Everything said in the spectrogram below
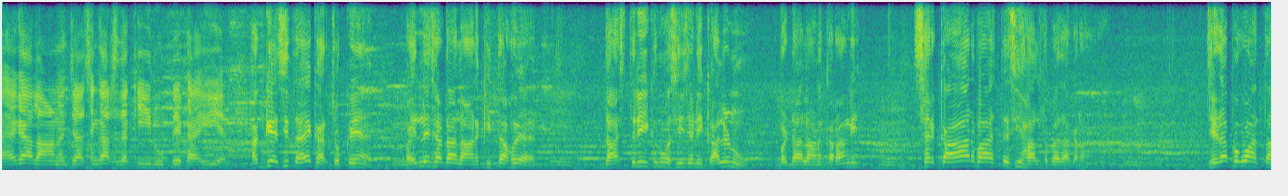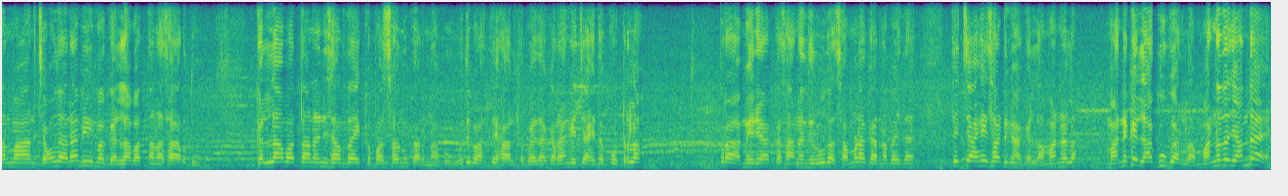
ਹੈਗਾ ਐਲਾਨ ਜਾਂ ਸੰਘਰਸ਼ ਦਾ ਕੀ ਰੂਪ ਰੇਖਾ ਹੈਗੀ ਹੈ? ਅੱਗੇ ਅਸੀਂ ਤੈਅ ਕਰ ਚੁੱਕੇ ਹਾਂ। ਪਹਿਲੇ ਹੀ ਸਾਡਾ ਐਲਾਨ ਕੀਤਾ ਹੋਇਆ ਹੈ। 10 ਤਰੀਕ ਨੂੰ ਅਸੀਂ ਜਣੀ ਕੱਲ ਨੂੰ ਵੱਡਾ ਐਲਾਨ ਕਰਾਂਗੇ। ਸਰਕਾਰ ਵਾਸਤੇ ਅਸੀਂ ਹਾਲਤ ਪੈਦਾ ਕਰਾਂਗੇ। ਜਿਹੜਾ ਭਗਵੰਤ ਮਾਨ ਚਾਹੁੰਦਾ ਨਾ ਵੀ ਮੈਂ ਗੱਲਾਂ ਬਾਤਾਂ ਨਾਲ ਸਾਰ ਦੂੰ, ਗੱਲਾਂ ਬਾਤਾਂ ਨਾਲ ਨਹੀਂ ਸਰਦਾ, ਇੱਕ ਪਾਸਾ ਨੂੰ ਕਰਨਾ ਪਊ। ਉਹਦੇ ਵਾਸਤੇ ਹਾਲਤ ਪੈਦਾ ਕਰਾਂਗੇ, ਚਾਹੇ ਤਾਂ ਕੁੱਟ ਲਾ ਭਰਾ ਮੇਰਿਆ ਕਿਸਾਨਾਂ ਦੇ ਰੋਹ ਦਾ ਸਾਹਮਣਾ ਕਰਨਾ ਪੈਂਦਾ ਤੇ ਚਾਹੇ ਸਾਡੀਆਂ ਗੱਲਾਂ ਮੰਨ ਲਾ। ਮੰਨ ਕੇ ਲਾਗੂ ਕਰ ਲਾ। ਮੰਨ ਤਾਂ ਜਾਂਦਾ ਹੈ।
